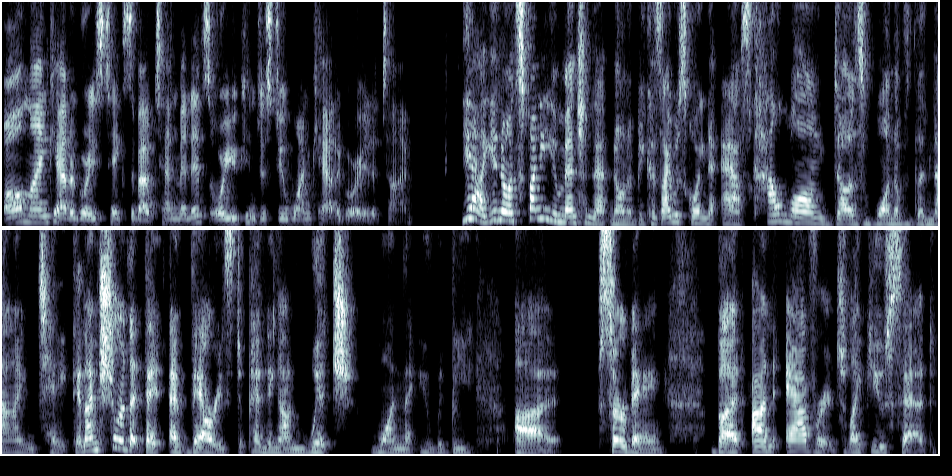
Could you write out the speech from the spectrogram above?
All nine categories takes about 10 minutes or you can just do one category at a time. Yeah, you know, it's funny you mentioned that, Nona, because I was going to ask how long does one of the nine take? And I'm sure that that it varies depending on which one that you would be uh, surveying. But on average, like you said,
